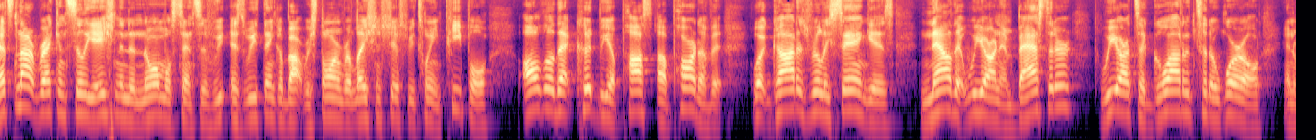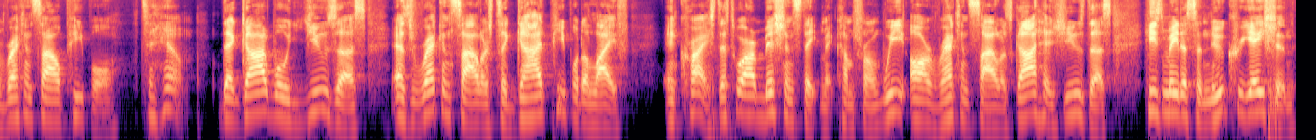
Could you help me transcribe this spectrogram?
that's not reconciliation in the normal sense we, as we think about restoring relationships between people, although that could be a, pos- a part of it. What God is really saying is now that we are an ambassador, we are to go out into the world and reconcile people to Him. That God will use us as reconcilers to guide people to life in Christ. That's where our mission statement comes from. We are reconcilers. God has used us. He's made us a new creation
